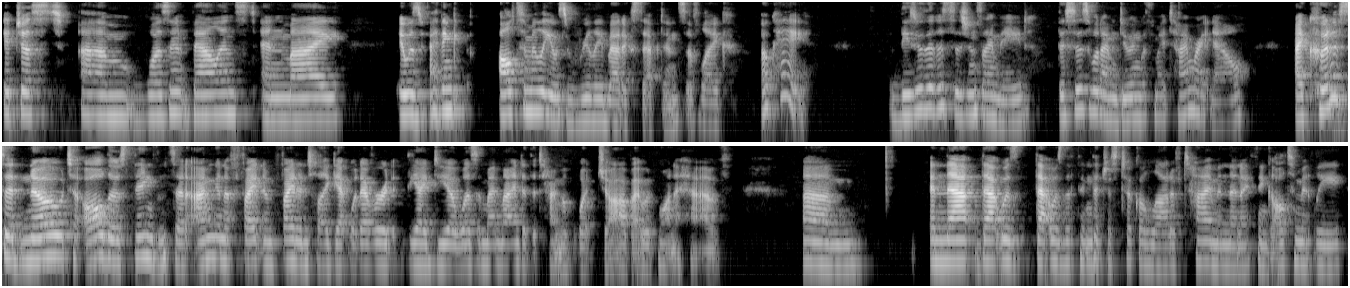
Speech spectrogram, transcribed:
it just um, wasn't balanced, and my it was. I think ultimately it was really about acceptance of like, okay, these are the decisions I made this is what I'm doing with my time right now. I could have said no to all those things and said, I'm going to fight and fight until I get whatever the idea was in my mind at the time of what job I would want to have. Um, and that, that was, that was the thing that just took a lot of time. And then I think ultimately,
